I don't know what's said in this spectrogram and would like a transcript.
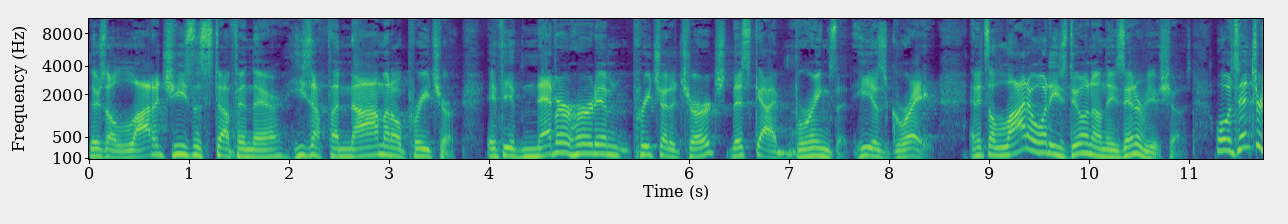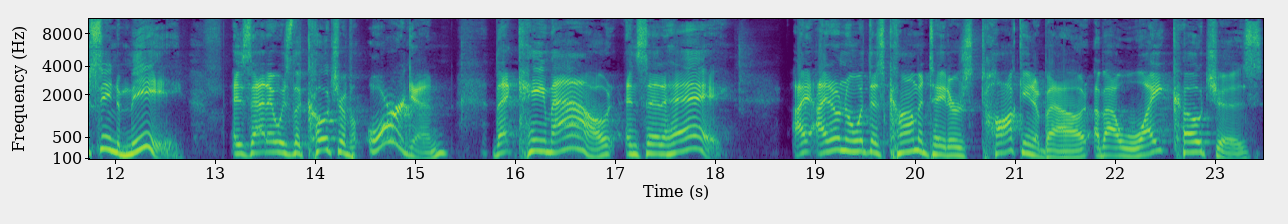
There's a lot of Jesus stuff in there. He's a phenomenal preacher. If you've never heard him preach at a church, this guy brings it. He is great. And it's a lot of what he's doing on these interview shows. Well, what's interesting to me is that it was the coach of Oregon that came out and said, Hey, I, I don't know what this commentator's talking about, about white coaches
